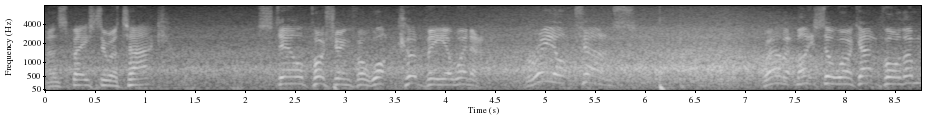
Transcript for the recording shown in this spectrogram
And space to attack. Still pushing for what could be a winner. Real chance. Well, it might still work out for them.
